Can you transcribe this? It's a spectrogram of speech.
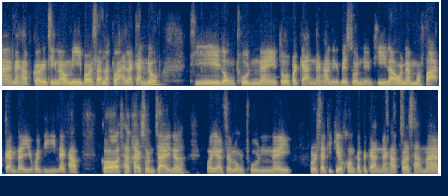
มากนะครับ ก็จริงๆแล้วมีบริษัทหลากหลายแล้วกันเนาะที่ลงทุนในตัวประกันนะครับนี่ก็เป็นส่วนหนึ่งที่เรานำมาฝากกันในวันนี้นะครับ ก็ถ้าใครสนใจเนอะว่าอยากจะลงทุนใน บริษัทที่เกี่ยวข้องกับประกันนะครับ ก็สามารถ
